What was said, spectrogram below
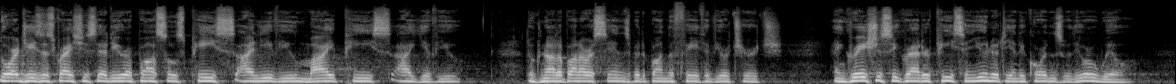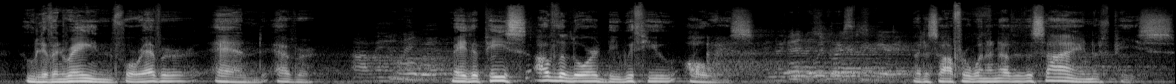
Lord Jesus Christ, you said to your apostles, Peace I leave you, my peace I give you. Look not upon our sins, but upon the faith of your church, and graciously grant her peace and unity in accordance with your will, who live and reign forever and ever. Amen. May the peace of the Lord be with you always. And with your spirit. Let us offer one another the sign of peace.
